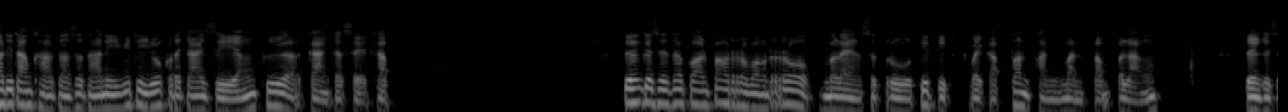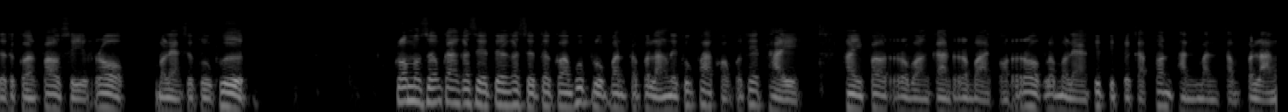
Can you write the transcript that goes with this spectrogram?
มาติดตามข่าวจากสถานีวิทยุกระจายเสียงเพื่อการเกษตรครับ เตือนเกษตรกรเฝ้าระวังโรคแมลงศัตรูที่ติดไปกับท่อนพันธุ์มันสำปะหลัง เตือนเกษตรกรเฝ้าสีโรคแมลงศัตรูพืช กรมส่งเสริมการเกษตรเตือนเกษตรกรผู้ปลูกมันสำปะหลังในทุกภาคของประเทศไทย ให้เฝ้าระวังการระบาดของโรคและแมลงที่ติดไปกับท่อนพันธุ์มันสำปะหลัง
